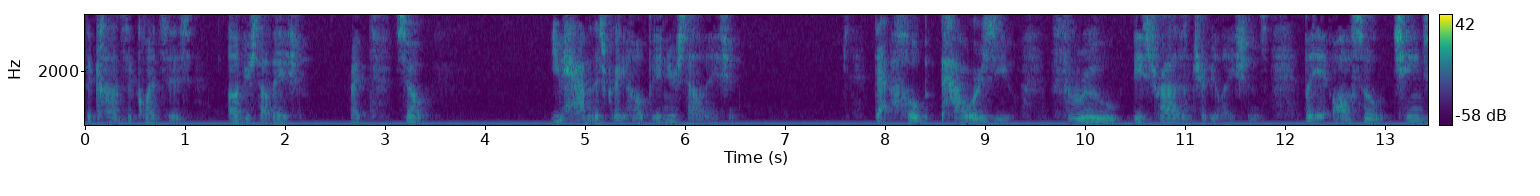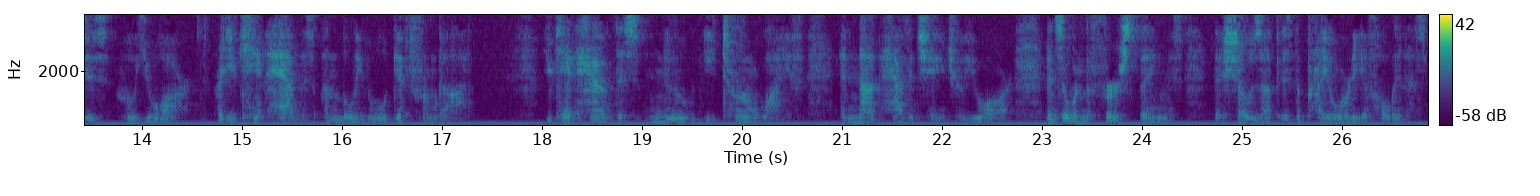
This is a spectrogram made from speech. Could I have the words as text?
the consequences of your salvation, right? So you have this great hope in your salvation. That hope powers you through these trials and tribulations, but it also changes who you are, right? You can't have this unbelievable gift from God you can't have this new eternal life and not have it change who you are. And so, one of the first things that shows up is the priority of holiness.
